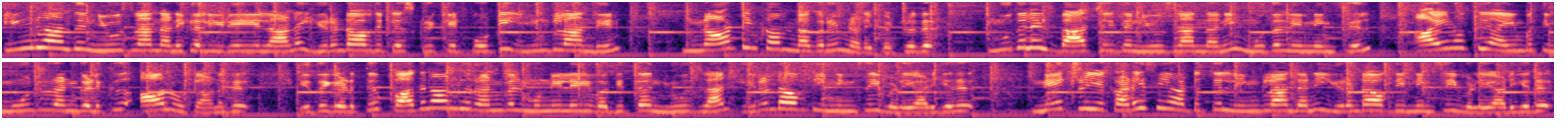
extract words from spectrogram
இங்கிலாந்து நியூசிலாந்து அணிகள் இடையிலான இரண்டாவது டெஸ்ட் கிரிக்கெட் போட்டி இங்கிலாந்தின் நாட்டிங்காம் நகரில் நடைபெற்றது. முதலில் பேட் செய்த நியூசிலாந்து அணி முதல் இன்னிங்ஸில் ஐநூத்தி ஐம்பத்தி மூன்று ரன்களுக்கு ஆல் அவுட் ஆனது. இதையடுத்து பதினான்கு ரன்கள் முன்னிலை வகித்த நியூசிலாந்து இரண்டாவது இன்னிங்ஸை விளையாடியது. நேற்றைய கடைசி ஆட்டத்தில் இங்கிலாந்து அணி இரண்டாவது இன்னிங்ஸை விளையாடியது.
